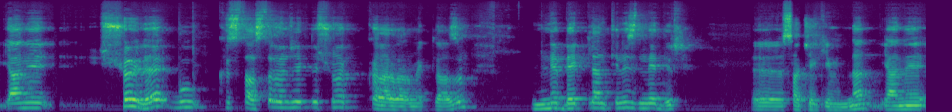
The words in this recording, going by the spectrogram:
Yani şöyle bu kıstasta öncelikle şuna karar vermek lazım. Ne beklentiniz nedir e, saç ekiminden? Yani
